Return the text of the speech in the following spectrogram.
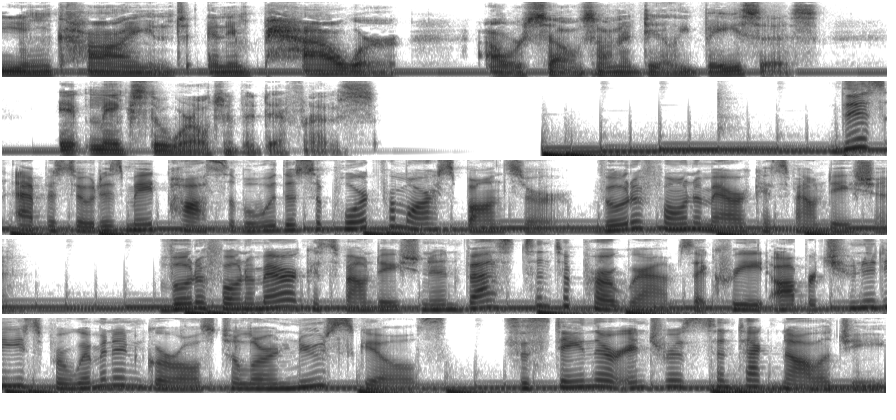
being kind and empower ourselves on a daily basis, it makes the world of a difference. This episode is made possible with the support from our sponsor, Vodafone Americas Foundation. Vodafone Americas Foundation invests into programs that create opportunities for women and girls to learn new skills, sustain their interests in technology,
